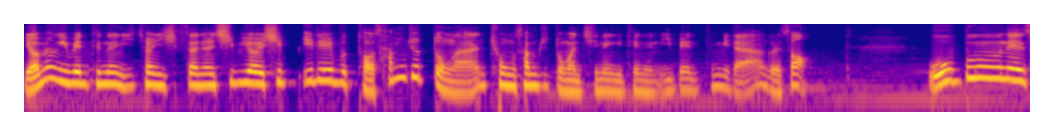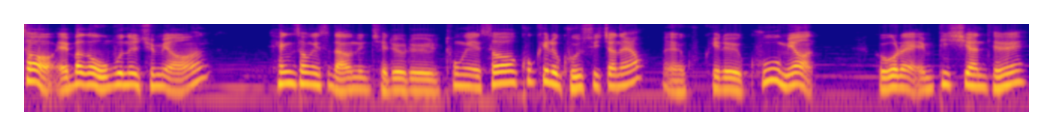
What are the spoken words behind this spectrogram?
여명 이벤트는 2024년 12월 11일부터 3주 동안 총 3주 동안 진행이 되는 이벤트입니다. 그래서 5분에서 에바가 5분을 주면 행성에서 나오는 재료를 통해서 쿠키를 구울 수 있잖아요. 예, 쿠키를 구우면 그거를 NPC한테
